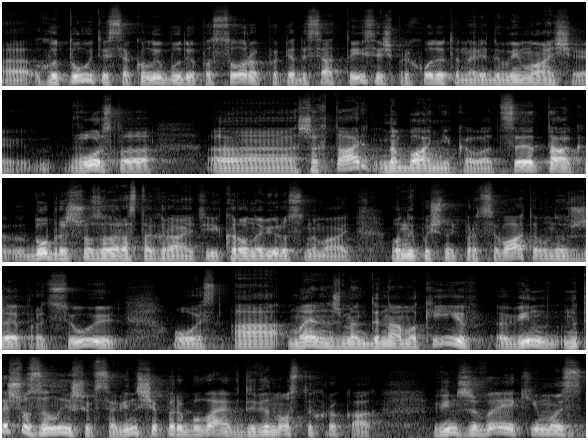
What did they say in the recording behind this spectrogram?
е, Готуйтеся, коли буде по 40, по 50 тисяч, приходити на рядові матчі. Ворскла, Шахтар на Баннікова, це так, добре, що зараз так грають, і коронавірусу не мають. Вони почнуть працювати, вони вже працюють. Ось. А менеджмент Динамо Київ він не те, що залишився, він ще перебуває в 90-х роках. Він живе якимось.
